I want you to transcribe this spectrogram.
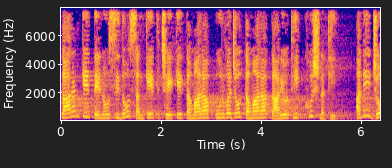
કારણ કે તેનો સીધો સંકેત છે કે તમારા પૂર્વજો તમારા કાર્યોથી ખુશ નથી. અને જો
